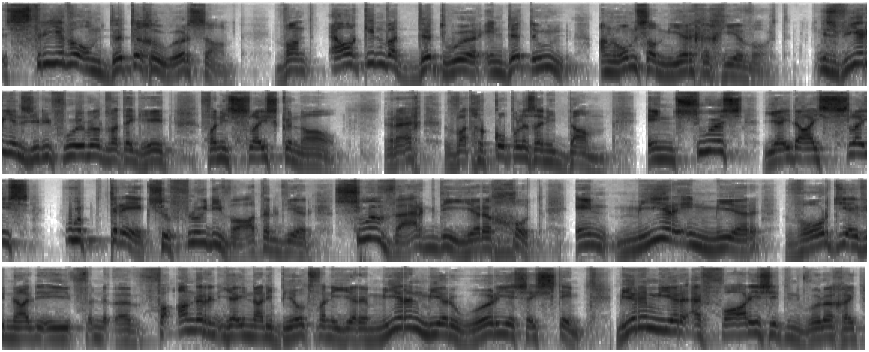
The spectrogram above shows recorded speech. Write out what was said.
Streef om dit te gehoorsaam, want elkeen wat dit hoor en dit doen, aan hom sal meer gegee word. Dis weer eens hierdie voorbeeld wat ek het van die sluiskanaal, reg, wat gekoppel is aan die dam. En soos jy daai sluis ooptrek, so vloei die water deur. So werk die Here God en meer en meer word jy na die eh, verander jy na die beeld van die Here. Meer en meer hoor jy sy stem. Meer en meer ervaar jy sy teenwoordigheid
